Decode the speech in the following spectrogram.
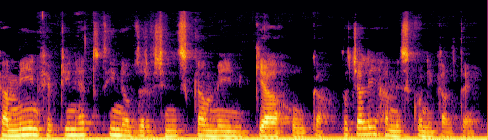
का मीन 15 है तो तीन ऑब्जर्वेशन का मीन क्या होगा? तो चलिए हम इसको निकालते हैं।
